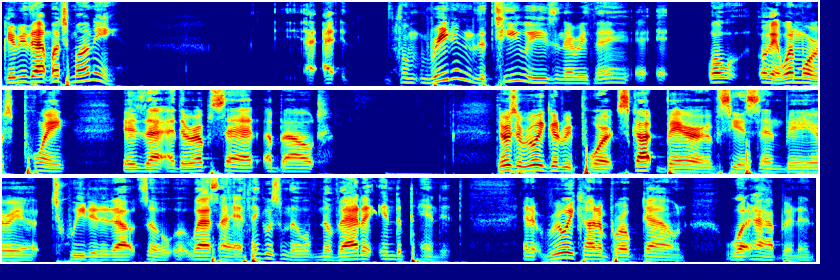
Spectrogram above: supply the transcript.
give you that much money. I, from reading the tea leaves and everything, it, well, okay, one more point is that they're upset about. There was a really good report. Scott Bair of CSN Bay Area tweeted it out. So uh, last night, I think it was from the Nevada Independent, and it really kind of broke down what happened. And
